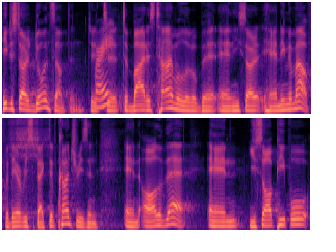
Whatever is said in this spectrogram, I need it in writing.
He just started doing something to, to, Right. to bide his time a little bit, and he started handing them out for their respective countries and and all of that. And you saw people,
